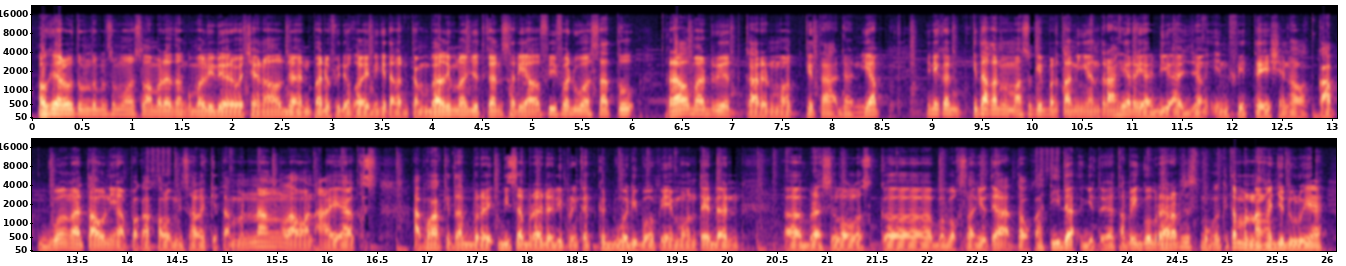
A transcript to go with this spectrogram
Oke halo teman-teman semua selamat datang kembali di RW Channel dan pada video kali ini kita akan kembali melanjutkan serial FIFA 21 Real Madrid current mode kita dan yap ini kan kita akan memasuki pertandingan terakhir ya di ajang Invitational Cup. Gua nggak tahu nih apakah kalau misalnya kita menang lawan Ajax, apakah kita ber bisa berada di peringkat kedua di bawah Piemonte dan uh, berhasil lolos ke babak selanjutnya ataukah tidak gitu ya. Tapi gue berharap sih semoga kita menang aja dulu ya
